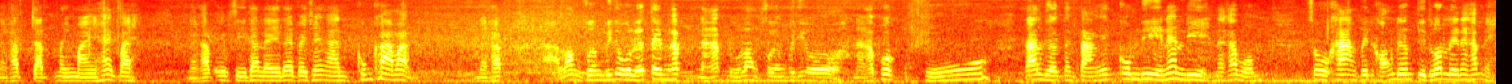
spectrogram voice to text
นะครับ จัดใหม่ๆให้ไปนะครับ FC ท่านใดได้ไปใช้งานคุ้มค่ามากนะครับล่องเฟืองวิดีโอเหลือเต็มครับนะครับ ดูล่องเฟืองวิดีโอนะครับ พวกหู ตาเหลือกต่างๆยังกลมดีแน่นดีนะครับผมโซ่ข้างเป็นของเดิมติดรถเลยนะครับนี่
